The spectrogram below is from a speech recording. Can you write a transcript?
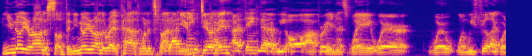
you know you're onto something. You know you're on the right path when it's finding you. Do you know what I mean? I think that we all operate in this way where where when we feel like we're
